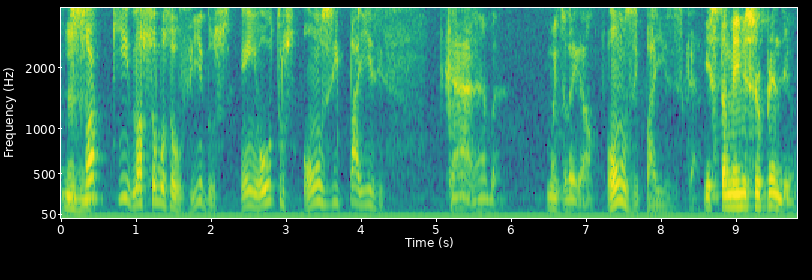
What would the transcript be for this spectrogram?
Uhum. Só que nós somos ouvidos em outros 11 países. Caramba! Muito legal. 11 países, cara. Isso também me surpreendeu.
